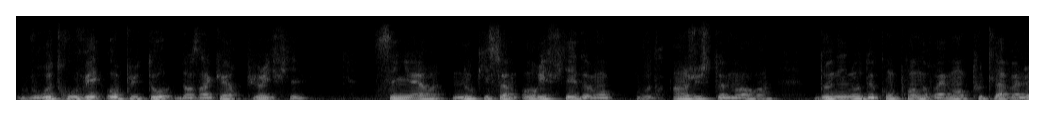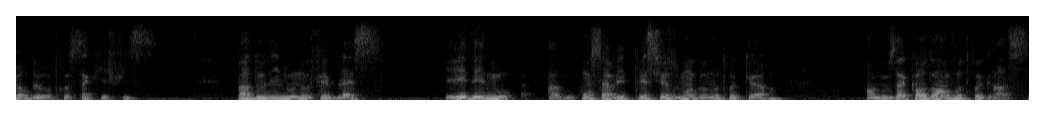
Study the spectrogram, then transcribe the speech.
vous retrouver au plus tôt dans un cœur purifié. Seigneur, nous qui sommes horrifiés devant votre injuste mort, donnez-nous de comprendre vraiment toute la valeur de votre sacrifice. Pardonnez-nous nos faiblesses et aidez-nous à vous conserver précieusement dans notre cœur en nous accordant votre grâce.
